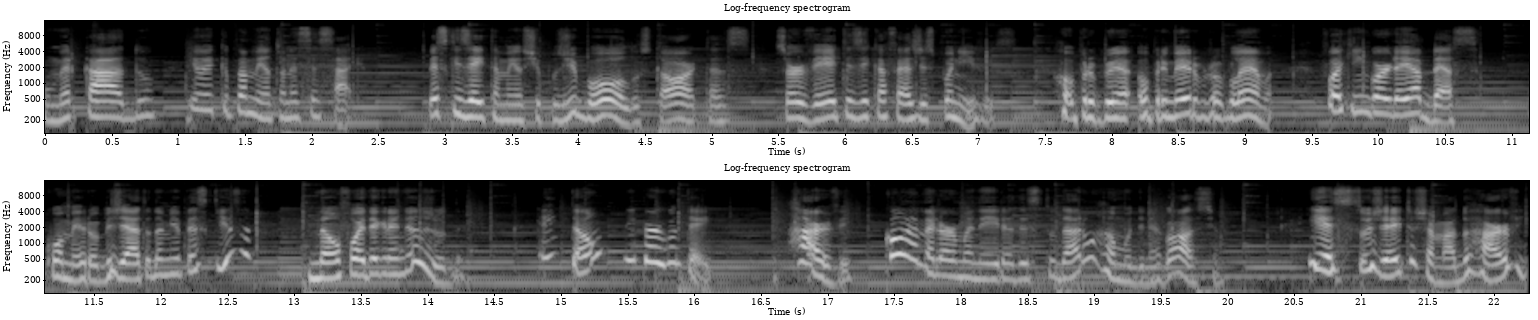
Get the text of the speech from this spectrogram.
o mercado e o equipamento necessário. Pesquisei também os tipos de bolos, tortas, sorvetes e cafés disponíveis. O, o primeiro problema foi que engordei a beça. Comer objeto da minha pesquisa não foi de grande ajuda. Então me perguntei: Harvey, qual é a melhor maneira de estudar um ramo de negócio? E esse sujeito chamado Harvey,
